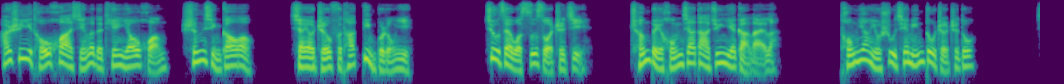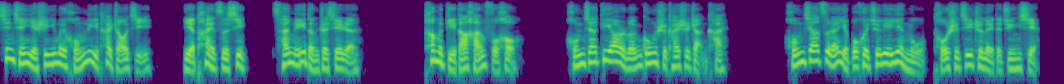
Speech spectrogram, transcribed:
而是一头化形了的天妖皇，生性高傲，想要折服他并不容易。就在我思索之际，城北洪家大军也赶来了，同样有数千名斗者之多。先前也是因为洪力太着急，也太自信，才没等这些人。他们抵达韩府后，洪家第二轮攻势开始展开。洪家自然也不会去烈焰弩、投石机之类的军械。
